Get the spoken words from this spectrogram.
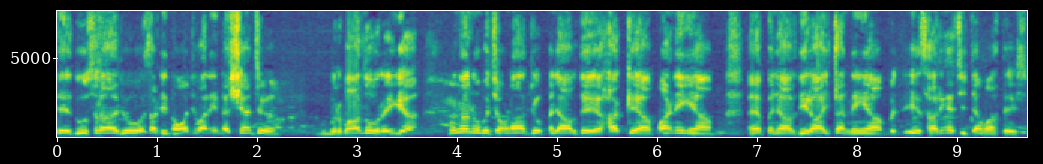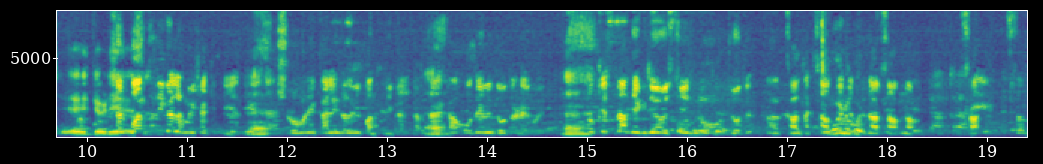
ਤੇ ਦੂਸਰਾ ਜੋ ਸਾਡੀ ਨੌਜਵਾਨੀ ਨਸ਼ਿਆਂ 'ਚ ਬਰਬਾਦ ਹੋ ਰਹੀ ਆ। ਉਹਨਾਂ ਨੂੰ ਬਚਾਉਣਾ ਜੋ ਪੰਜਾਬ ਦੇ ਹੱਕ ਆ ਪਾਣੀ ਆ ਪੰਜਾਬ ਦੀ ਰਾਜਧਾਨੀ ਆ ਇਹ ਸਾਰੀਆਂ ਚੀਜ਼ਾਂ ਵਾਸਤੇ ਜਿਹੜੀ ਸਰ ਪੰਥ ਦੀ ਗੱਲ ਹਮੇਸ਼ਾ ਕੀਤੀ ਜਾਂਦੀ ਹੈ। ਸ਼੍ਰੋਮਣੀ ਅਕਾਲੀ ਦਲ ਵੀ ਪੰਥ ਦੀ ਗੱਲ ਕਰਦਾ ਹੈਗਾ ਉਹਦੇ ਵੀ ਦੋ ਧੜੇ ਹੋਏ। ਸੋ ਕਿਸ ਤਰ੍ਹਾਂ ਦੇਖਦੇ ਹੋ ਇਸ ਚੀਜ਼ ਨੂੰ ਜੋ ਕੱਲ ਤੱਕ ਸਾਹਿਬ ਦੇ ਸਾਹਿਬ ਨਾਲ ਸਾ- ਸਭ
